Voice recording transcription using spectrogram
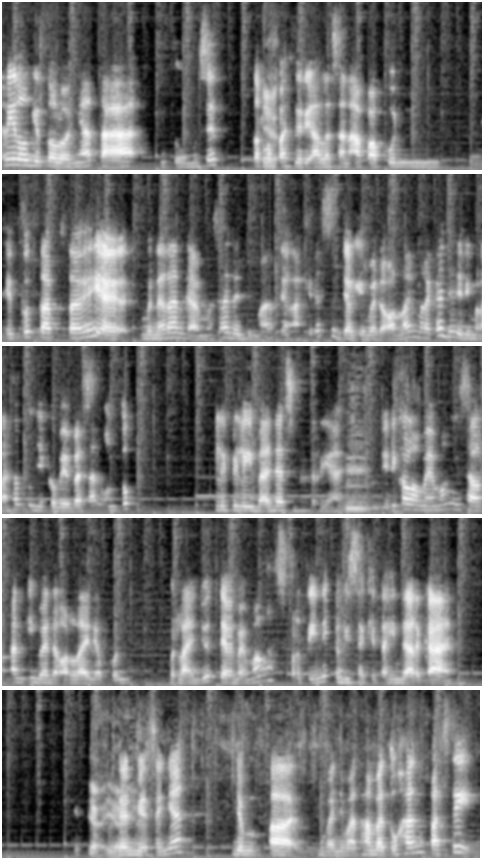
real gitu loh nyata gitu maksudnya terlepas yeah. dari alasan apa pun itu tapi ya beneran kan masa ada jemaat yang akhirnya sejak ibadah online mereka jadi merasa punya kebebasan untuk pilih-pilih ibadah sebenarnya hmm. jadi kalau memang misalkan ibadah online pun berlanjut ya memang seperti ini bisa kita hindarkan ya, ya, dan ya. biasanya jem, uh, bukan jemaat hamba Tuhan pasti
